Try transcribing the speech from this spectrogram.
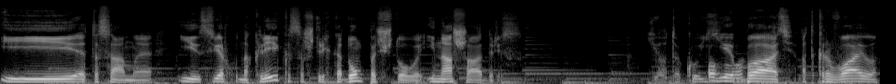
И это самое. И сверху наклейка со штрих-кодом почтовой и наш адрес. Я такой, Ого. ебать, открываю.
